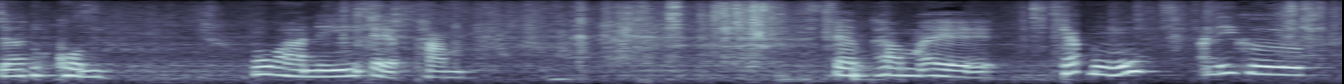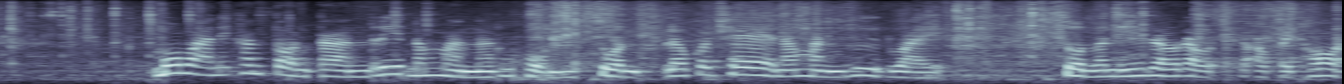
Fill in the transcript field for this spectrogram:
จ้าทุกคน เมื่อวานนี้แอบทำแอบทำเออแคบหมู อันนี้คือเมื่อวานนี้ขั้นตอนการรีดน้ำมันนะทุกคน ส่วนแล้วก็แช่น้ำมันพืชไว้ ส่วนวันนี้เราเราจะเอาไปทอด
